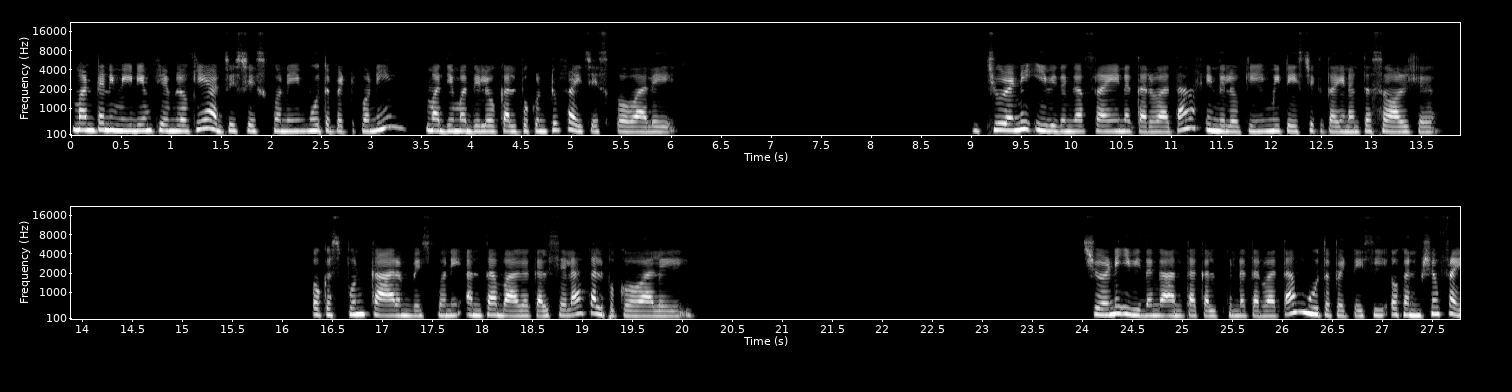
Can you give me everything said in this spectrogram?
మంటని మీడియం ఫ్లేమ్‌లోకి అడ్జస్ట్ చేసుకొని మూత పెట్టుకొని మధ్య మధ్యలో కలుపుకుంటూ ఫ్రై చేసుకోవాలి. చూడండి ఈ విధంగా ఫ్రై అయిన తర్వాత ఇందులోకి మీ టేస్ట్‌కి తగినంత సాల్ట్ ఒక స్పూన్ కారం వేసుకొని అంతా బాగా కలిసేలా కలుపుకోవాలి. చూడండి ఈ విధంగా అంతా కలుపుకున్న తర్వాత మూత పెట్టేసి ఒక నిమిషం ఫ్రై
